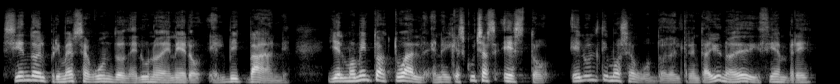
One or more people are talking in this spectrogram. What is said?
siendo el primer segundo del 1 de enero el Big Bang y el momento actual en el que escuchas esto, el último segundo del 31 de diciembre,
